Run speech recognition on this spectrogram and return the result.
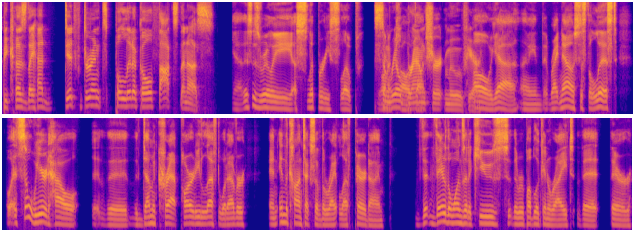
because they had different political thoughts than us. Yeah, this is really a slippery slope. Some real brown shirt move here. Oh yeah, I mean, right now it's just the list. Well, it's so weird how the the Democrat Party left whatever, and in the context of the right left paradigm, they're the ones that accused the Republican right that they're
